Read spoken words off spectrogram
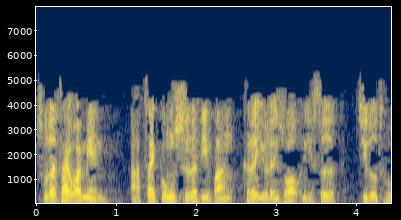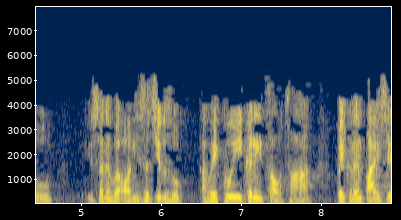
除了在外面啊，在公司的地方，可能有人说你是基督徒，有些人会哦你是基督徒，啊会故意跟你找茬。会可能把一些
